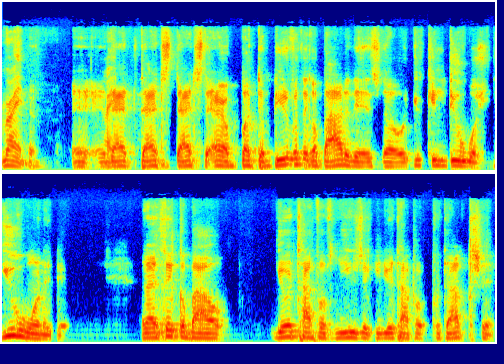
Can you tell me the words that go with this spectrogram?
Right. And, and right. that that's that's the era. But the beautiful thing about it is though, you can do what you want to do. And I think about your type of music and your type of production.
